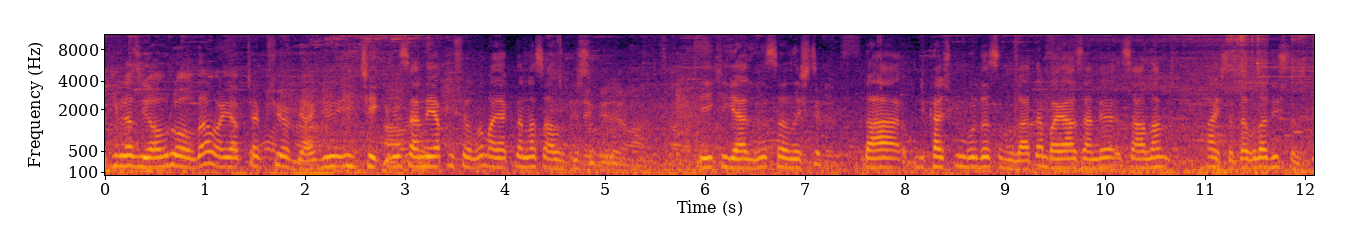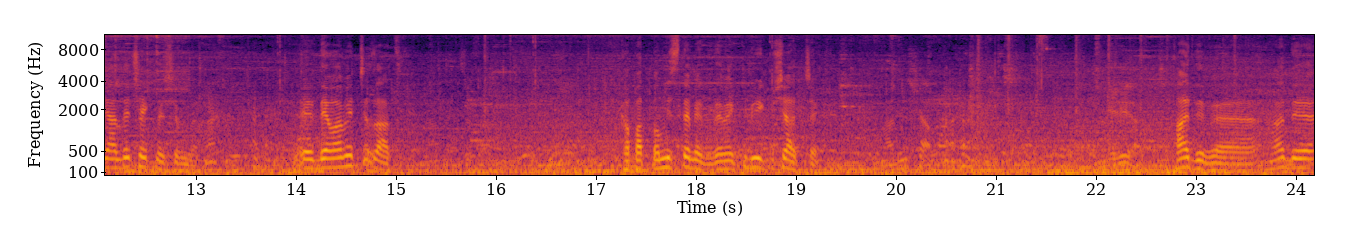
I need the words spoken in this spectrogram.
Bizimki biraz yavru oldu ama yapacak bir şey yok yani. Günün ilk çekimi sen de yapmış oldum. Ayaklarına sağlık Yusuf. Teşekkür ederim abi. İyi ki geldiniz, tanıştık. Daha birkaç gün buradasın zaten. Bayağı sen de sağlam ha işte double'a düştün. Gel de çekme şimdi. Ee, devam edeceğiz artık. Kapatmamı istemedi. Demek ki büyük bir şey atacak. Hadi inşallah. Geliyor. Hadi be, hadi.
